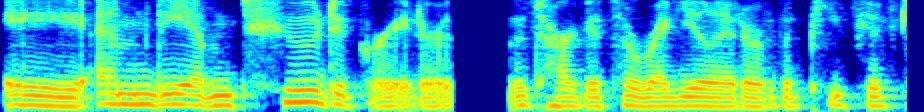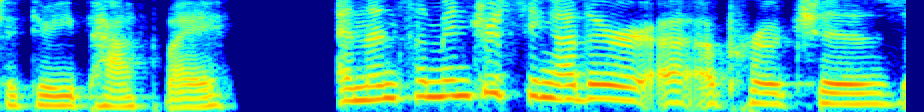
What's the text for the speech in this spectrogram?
a MDM2 degrader that targets a regulator of the p53 pathway. And then some interesting other uh, approaches.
